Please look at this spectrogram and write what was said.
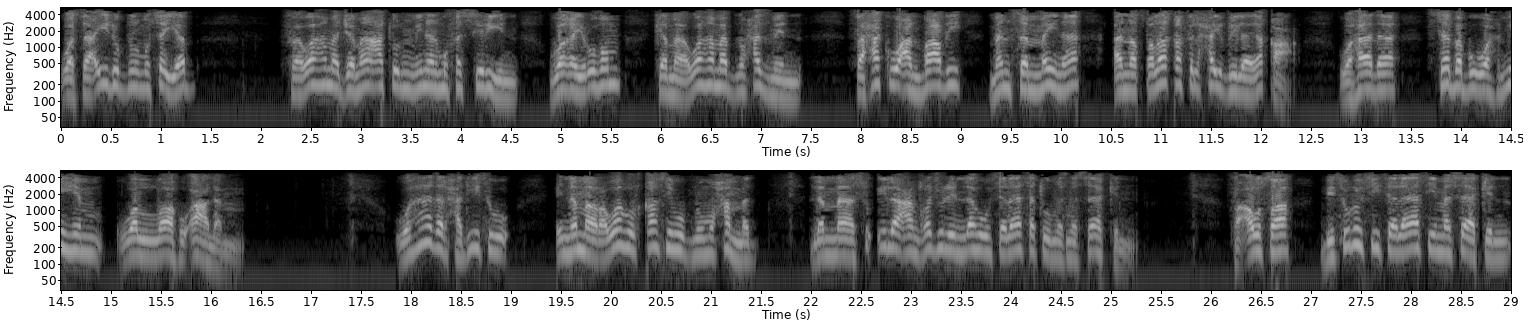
وسعيد بن المسيب فوهم جماعة من المفسرين وغيرهم كما وهم ابن حزم فحكوا عن بعض من سمينا أن الطلاق في الحيض لا يقع. وهذا سبب وهمهم والله أعلم. وهذا الحديث إنما رواه القاسم بن محمد لما سئل عن رجل له ثلاثة مساكن فأوصى بثلث ثلاث مساكن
